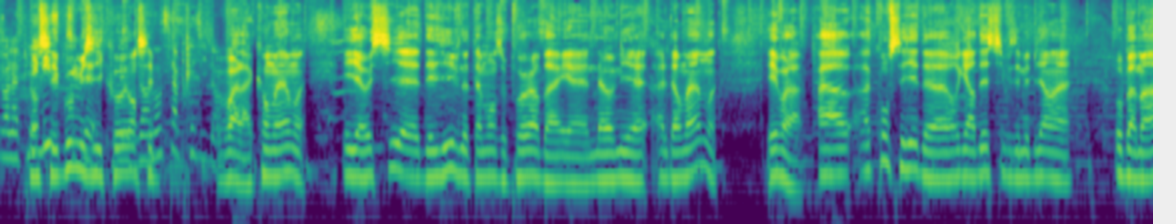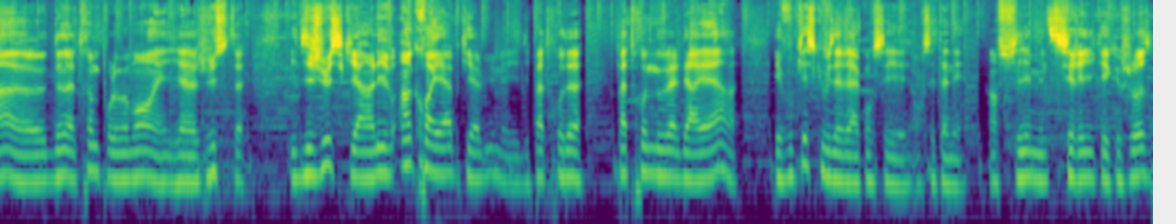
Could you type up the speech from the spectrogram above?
Dans Dans ses goûts musicaux, de- dans ancien président. Voilà, quand même. Et il y a aussi euh, des livres, notamment The Power by euh, Naomi Alderman. Et voilà, à, à conseiller de regarder si vous aimez bien euh, Obama. Donald Trump, pour le moment, il y a juste, il dit juste qu'il y a un livre incroyable qui a lu, mais il dit pas trop de, pas trop de nouvelles derrière. Et vous, qu'est-ce que vous avez à conseiller en cette année? Un film, une série, quelque chose?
